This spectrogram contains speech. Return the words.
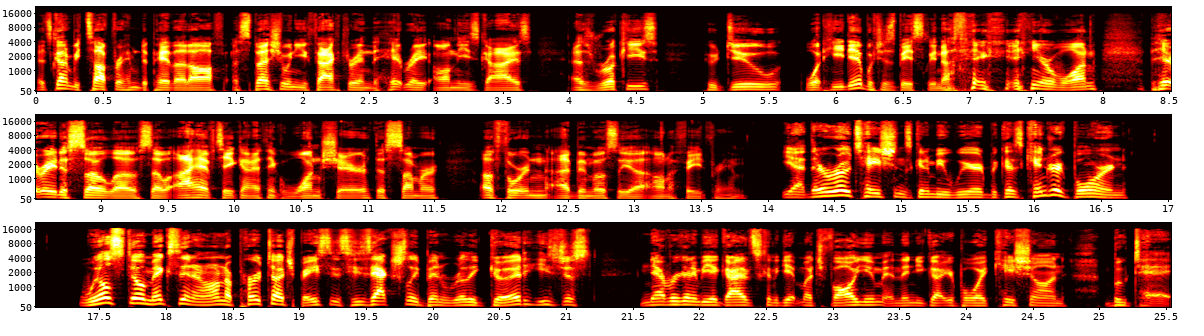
It's going to be tough for him to pay that off, especially when you factor in the hit rate on these guys as rookies who do what he did, which is basically nothing in year one. The hit rate is so low. So I have taken, I think, one share this summer of Thornton. I've been mostly uh, on a fade for him. Yeah, their rotation is going to be weird because Kendrick Bourne will still mix in, and on a per touch basis, he's actually been really good. He's just never going to be a guy that's going to get much volume. And then you got your boy Kayshon Boutte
